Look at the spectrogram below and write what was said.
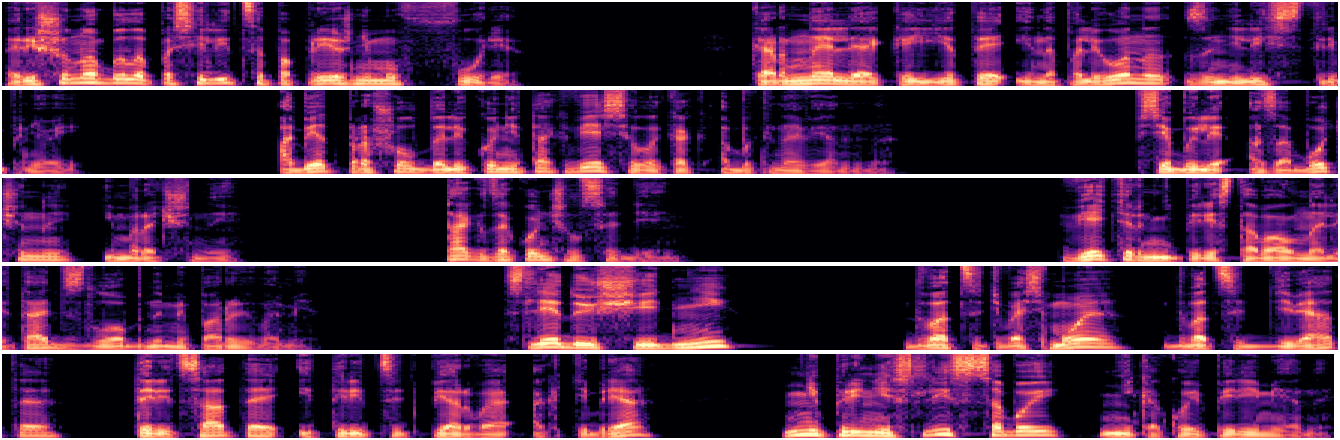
Решено было поселиться по-прежнему в фуре. Корнелия, Кайете и Наполеона занялись стряпнёй. Обед прошел далеко не так весело, как обыкновенно. Все были озабочены и мрачны. Так закончился день. Ветер не переставал налетать злобными порывами. Следующие дни 28, 29, 30 и 31 октября не принесли с собой никакой перемены.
